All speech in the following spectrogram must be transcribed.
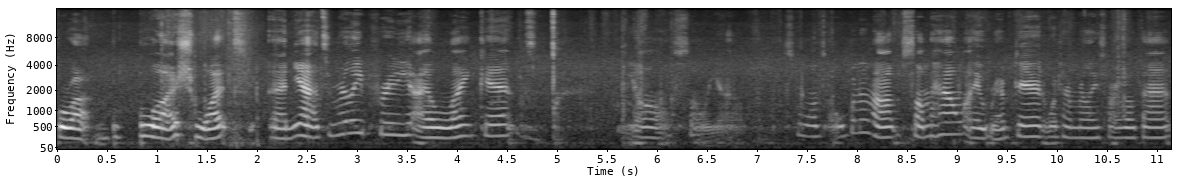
blush. What? And yeah, it's really pretty. I like it. Yeah, so yeah. So let's open it up. Somehow I ripped it, which I'm really sorry about that.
